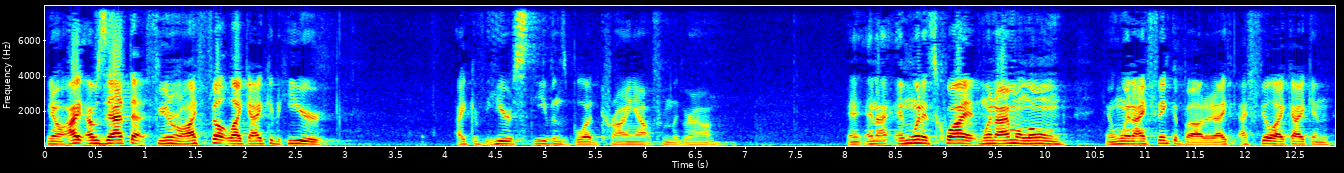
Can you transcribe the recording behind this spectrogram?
You know, I, I was at that funeral. I felt like I could hear, I could hear Stephen's blood crying out from the ground. And, and, I, and when it's quiet, when I'm alone, and when I think about it, I, I feel like I can,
